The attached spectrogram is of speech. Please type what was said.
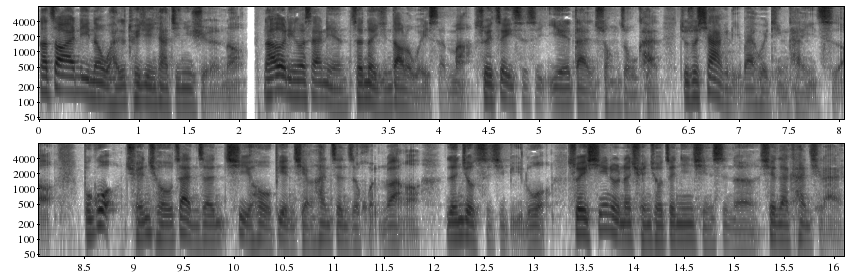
那照案例呢，我还是推荐一下《经济学人》哦。那二零二三年真的已经到了尾声嘛，所以这一次是耶诞双周刊，就说下个礼拜会停刊一次哦。不过全球战争、气候变迁和政治混乱哦，仍旧此起彼落，所以新一轮的全球政经形势呢，现在看起来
